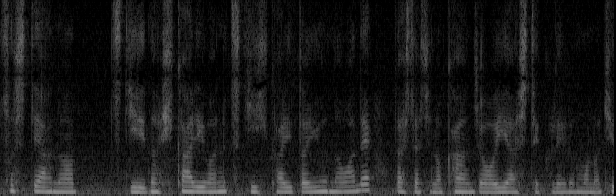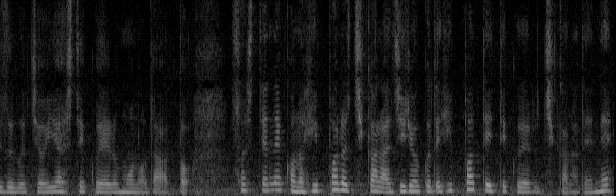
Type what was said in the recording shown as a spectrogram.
そしてあの月の光はね月光というのはね私たちの感情を癒してくれるもの傷口を癒してくれるものだと。そしてねこの引っ張る力磁力で引っ張っていってくれる力でね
